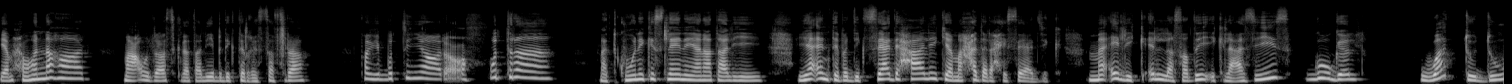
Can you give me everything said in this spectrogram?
يمحوه النهار معقول راسك ناتاليا بدك تلغي السفرة؟ طيب والطيارة؟ وال train؟ ما تكوني كسلانة يا ناتالي يا أنت بدك تساعدي حالك يا ما حدا رح يساعدك. ما إلك إلا صديقك العزيز جوجل. What to do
